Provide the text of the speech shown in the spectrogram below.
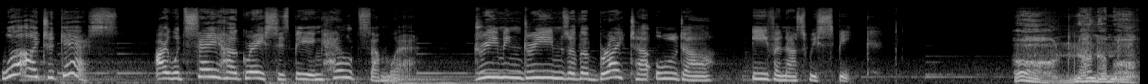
Were I to guess, I would say her grace is being held somewhere, dreaming dreams of a brighter Ul'dah, even as we speak. Oh, Nanamo.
